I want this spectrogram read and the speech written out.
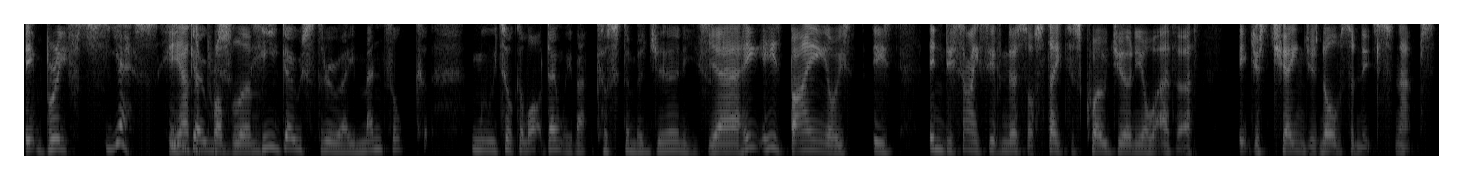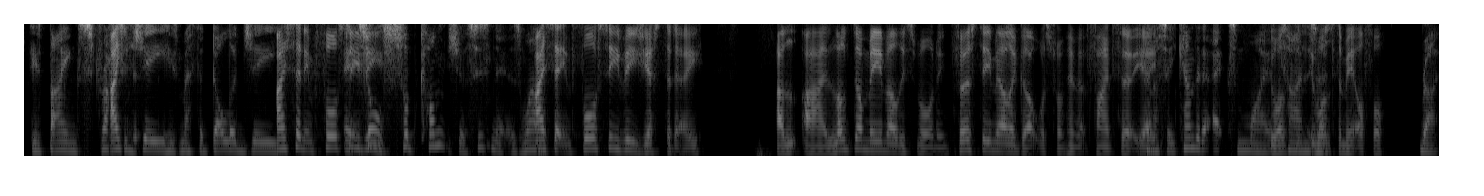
It briefs. Yes, He has a problem. He goes through a mental. I mean, we talk a lot, don't we, about customer journeys? Yeah, he, he's buying or he's, he's indecisiveness or status quo journey or whatever. It just changes, and all of a sudden it snaps. His buying strategy, his methodology. I sent him four CVs. it's all subconscious, isn't it, as well? I sent him four CVs yesterday. I, I logged on my email this morning. First email I got was from him at five Can I thirty-eight. see candidate X and Y He at wants, to, he wants to meet all four. right.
